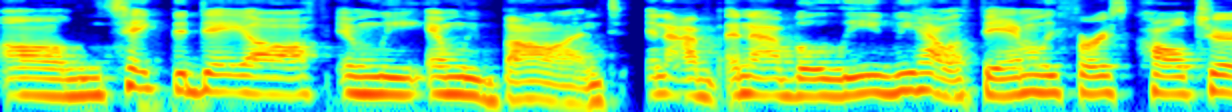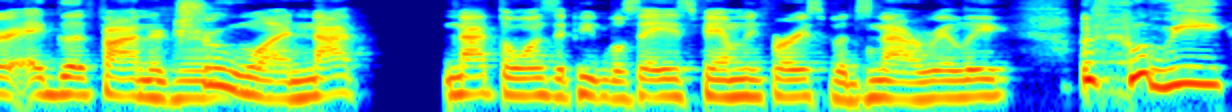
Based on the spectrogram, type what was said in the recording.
Um, we take the day off and we and we bond. And I and I believe we have a family first culture at GoodFynd, a Mhm. true one, not not the ones that people say is family first, but it's not really. we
